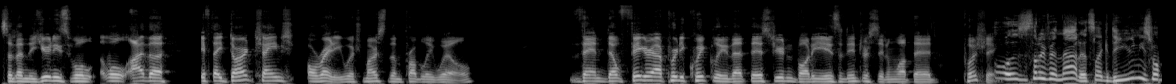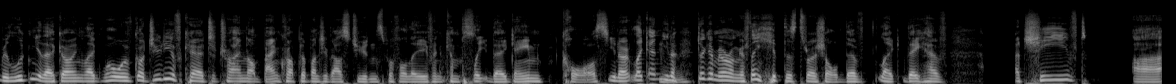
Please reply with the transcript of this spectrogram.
So then the unis will will either if they don't change already, which most of them probably will, then they'll figure out pretty quickly that their student body isn't interested in what they're pushing. Well, it's not even that. It's like the uni's probably looking at that, going like, "Well, we've got duty of care to try and not bankrupt a bunch of our students before they even complete their game course." You know, like, and you know, don't get me wrong. If they hit this threshold, they've like they have achieved uh,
